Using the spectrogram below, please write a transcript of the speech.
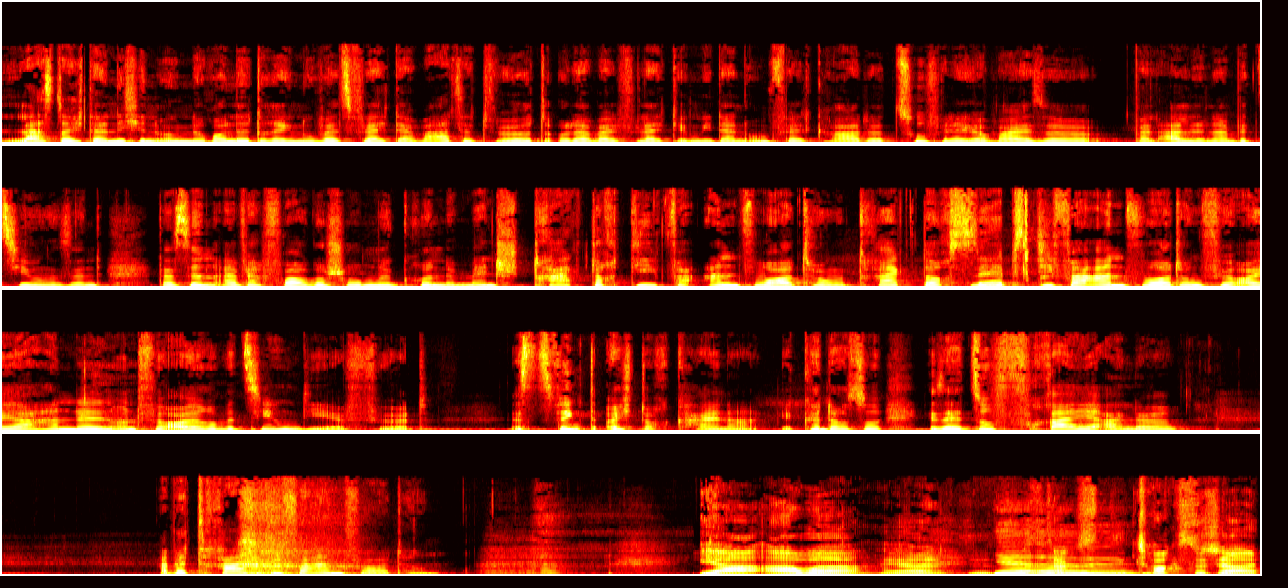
lasst euch da nicht in irgendeine Rolle drängen, nur weil es vielleicht erwartet wird oder weil vielleicht irgendwie dein Umfeld gerade zufälligerweise, weil alle in einer Beziehung sind. Das sind einfach vorgeschobene Gründe. Mensch, tragt doch die Verantwortung. Tragt doch selbst die Verantwortung für euer Handeln und für eure Beziehung, die ihr führt. Es zwingt euch doch keiner. Ihr könnt auch so, ihr seid so frei alle. Aber tragt die Verantwortung. Ja, aber, ja, das ja, tox aber. toxischer,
